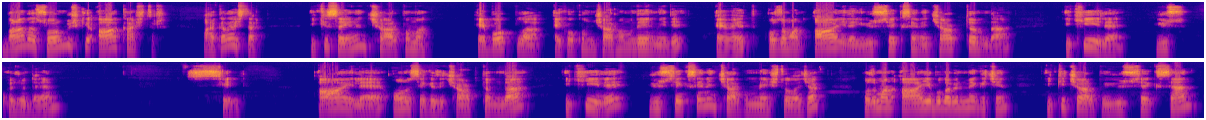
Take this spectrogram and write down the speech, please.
Bana da sormuş ki A kaçtır? Arkadaşlar iki sayının çarpımı EBOB'la EKOK'un çarpımı değil miydi? Evet. O zaman A ile 180'i çarptığımda 2 ile 100 özür dilerim. Sil. A ile 18'i çarptığımda 2 ile 180'in çarpımına eşit olacak. O zaman A'yı bulabilmek için 2 çarpı 180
